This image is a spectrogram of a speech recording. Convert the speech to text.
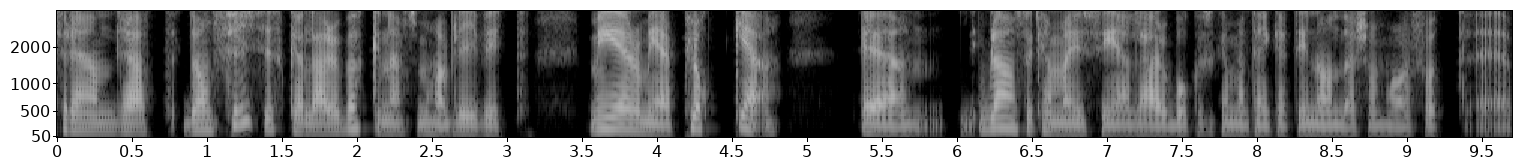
förändrat de fysiska läroböckerna som har blivit mer och mer plockiga. Eh, ibland så kan man ju se en lärobok och så kan man tänka att det är någon där som har fått eh,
